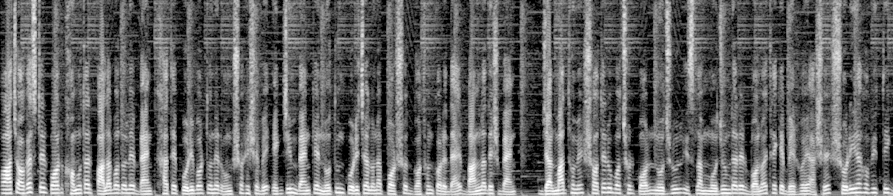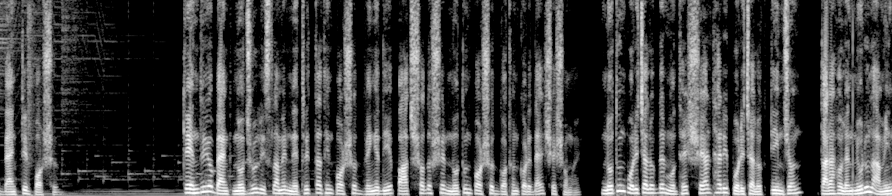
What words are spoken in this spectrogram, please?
পাঁচ অগাস্টের পর ক্ষমতার পালাবদলে ব্যাংক খাতে পরিবর্তনের অংশ হিসেবে এক্সিম ব্যাংকে নতুন পরিচালনা পর্ষদ গঠন করে দেয় বাংলাদেশ ব্যাংক, যার মাধ্যমে সতেরো বছর পর নজরুল ইসলাম মজুমদারের বলয় থেকে বের হয়ে আসে শরিয়াহভিত্তিক ব্যাংকটির পর্ষদ। কেন্দ্রীয় ব্যাংক নজরুল ইসলামের নেতৃত্বাধীন পর্ষদ ভেঙে দিয়ে পাঁচ সদস্যের নতুন পর্ষদ গঠন করে দেয় সে সময়। নতুন পরিচালকদের মধ্যে শেয়ারধারী পরিচালক তিনজন, তারা হলেন নুরুল আমিন,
